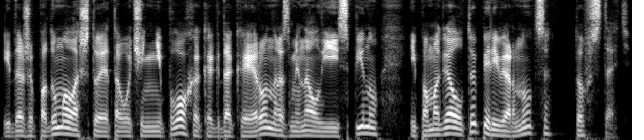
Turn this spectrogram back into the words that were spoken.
и даже подумала, что это очень неплохо, когда Кайрон разминал ей спину и помогал то перевернуться, то встать.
